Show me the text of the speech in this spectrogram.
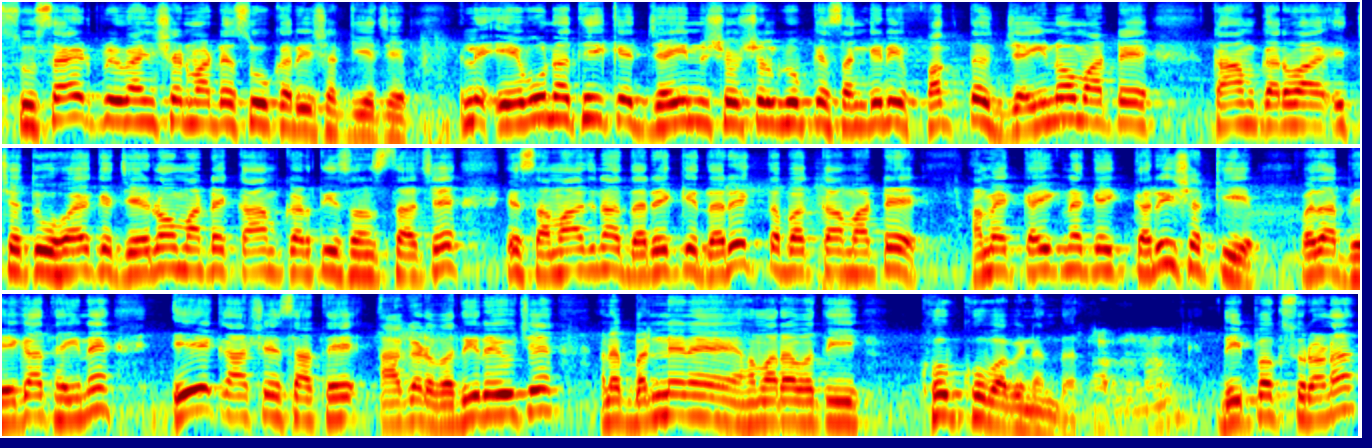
સુસાઇડ પ્રિવેન્શન માટે શું કરી શકીએ છીએ. એટલે એવું નથી કે જૈન સોશિયલ ગ્રુપ કે સંગીની ફક્ત જૈનો માટે કામ કરવા ઈચ્છતું હોય કે જૈનો માટે કામ કરતી સંસ્થા છે. એ સમાજના દરેકે દરેક તબક્કા માટે અમે કંઈક ને કંઈક કરી શકીએ. બધા ભેગા થઈને એક આશય સાથે આગળ વધી રહ્યું છે અને બંનેને અમારા વતી ખૂબ ખૂબ અભિનંદન Deepak Surana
